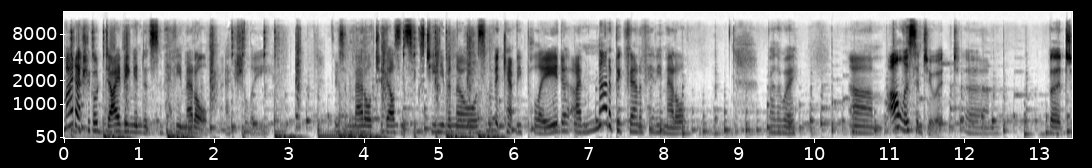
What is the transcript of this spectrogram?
might actually go diving into some heavy metal, actually. There's a metal 2016, even though some of it can't be played. I'm not a big fan of heavy metal, by the way. Um, I'll listen to it, um, but,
